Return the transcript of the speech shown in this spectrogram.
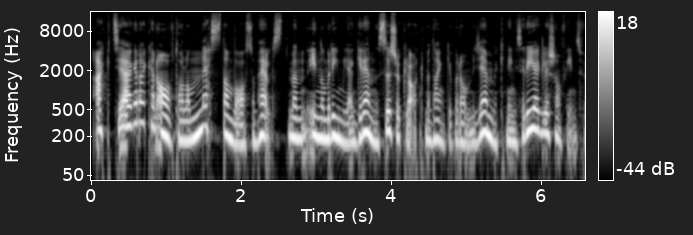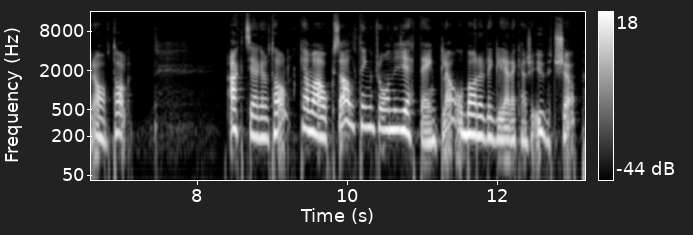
Aktieägarna kan avtala om nästan vad som helst, men inom rimliga gränser såklart med tanke på de jämkningsregler som finns för avtal. Aktieägaravtal kan vara också allting från jätteenkla och bara reglera kanske utköp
